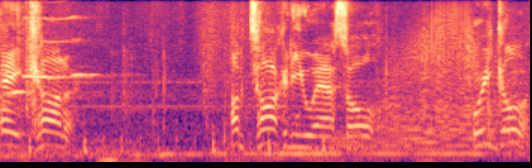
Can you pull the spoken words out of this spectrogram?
Hey, Connor. I'm talking to you, asshole. Where are you going?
